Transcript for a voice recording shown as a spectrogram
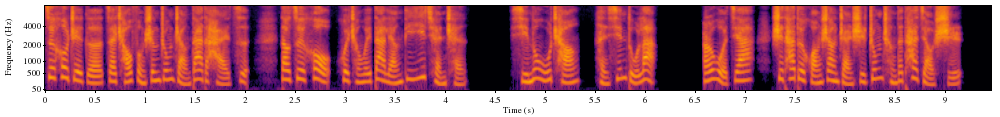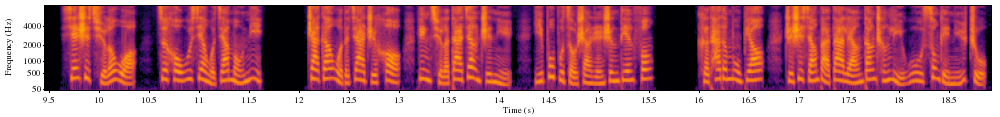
最后这个在嘲讽声中长大的孩子，到最后会成为大梁第一权臣，喜怒无常，狠心毒辣。而我家是他对皇上展示忠诚的踏脚石，先是娶了我，最后诬陷我家谋逆。榨干我的价值后，另娶了大将之女，一步步走上人生巅峰。可他的目标只是想把大梁当成礼物送给女主。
